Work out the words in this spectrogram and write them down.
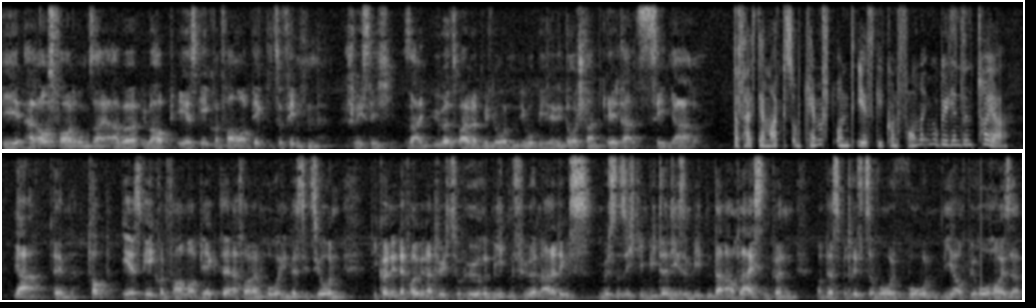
Die Herausforderung sei aber, überhaupt ESG-konforme Objekte zu finden. Schließlich seien über 200 Millionen Immobilien in Deutschland älter als zehn Jahre. Das heißt, der Markt ist umkämpft und ESG-konforme Immobilien sind teuer. Ja, denn top ESG-konforme Objekte erfordern hohe Investitionen. Die können in der Folge natürlich zu höheren Mieten führen, allerdings müssen sich die Mieter diese Mieten dann auch leisten können. Und das betrifft sowohl Wohn- wie auch Bürohäuser.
